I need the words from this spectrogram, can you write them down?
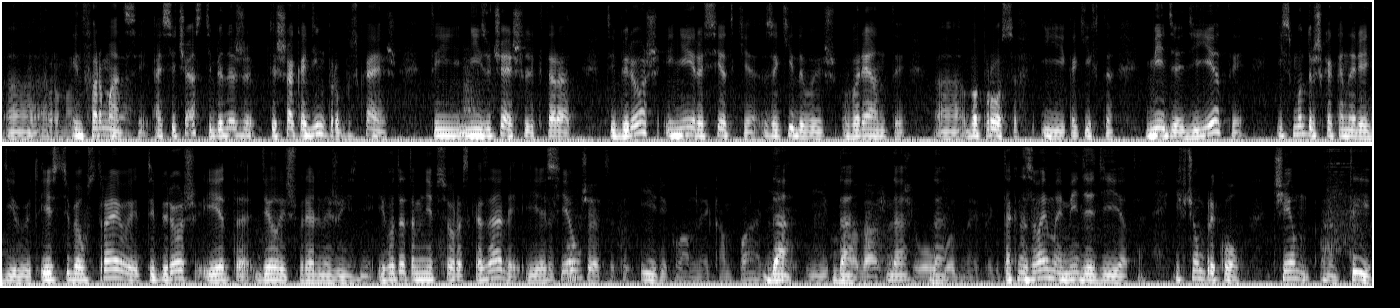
э, Информацией, информацией. А сейчас тебе даже ты шаг один пропускаешь. Ты не изучаешь электорат. Ты берешь и нейросетки закидываешь варианты э, вопросов и каких-то медиа-диеты и смотришь, как она реагирует. Если тебя устраивает, ты берешь и это делаешь в реальной жизни. И вот это мне все рассказали, и я То есть, сел. получается, это и рекламные кампании, Да, и да, продажа да, чего да. угодно и так далее. Так называемая медиа-диета. И в чем прикол? Чем э, ты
